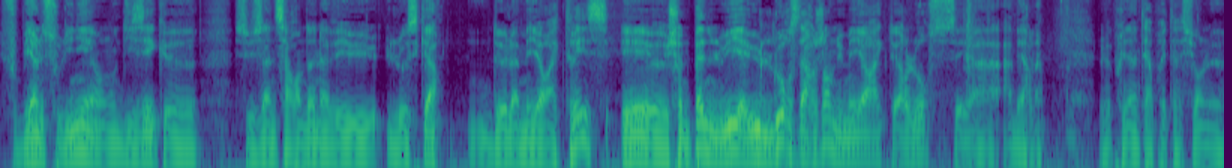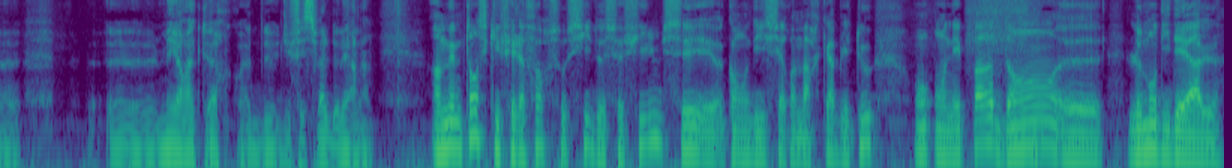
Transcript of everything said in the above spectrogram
il faut bien le souligner. On disait que Suzanne Sarandon avait eu l'Oscar de la meilleure actrice et euh, Sean Penn lui a eu l'ours d'argent du meilleur acteur. L'ours c'est à, Berlin, le prix d'interprétation le, euh, meilleur acteur quoi du festival de Berlin. En même temps, ce qui fait la force aussi de ce film, c'est euh, quand on dit c'est remarquable et tout, on n'est pas dans le monde idéal.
